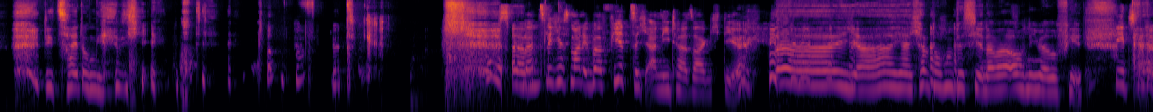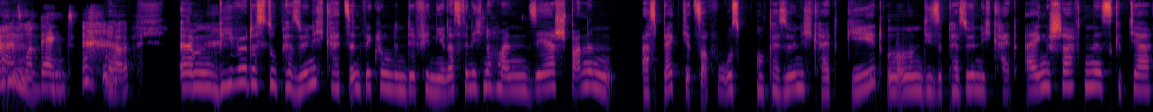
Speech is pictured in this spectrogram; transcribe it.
die Zeitung geht. Ups, ähm, plötzlich ist man über 40, Anita, sage ich dir. Äh, ja, ja, ich habe noch ein bisschen, aber auch nicht mehr so viel. Geht schneller, als man denkt. Ja. Ähm, wie würdest du Persönlichkeitsentwicklung denn definieren? Das finde ich nochmal einen sehr spannenden Aspekt, jetzt auch, wo es um Persönlichkeit geht und um diese Persönlichkeit-Eigenschaften. Es gibt ja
